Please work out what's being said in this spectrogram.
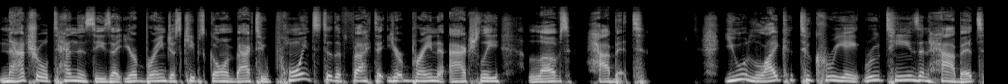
natural tendencies that your brain just keeps going back to points to the fact that your brain actually loves habit. You like to create routines and habits,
